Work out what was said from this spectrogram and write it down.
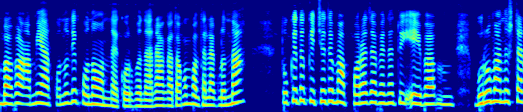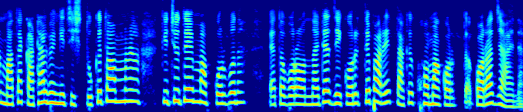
বাবা আমি আর কোনোদিন কোনো অন্যায় করব না। রাঙা তখন বলতে লাগল না তোকে তো কিছুতে মাফ করা যাবে না। তুই এই বা বুড়ো মানুষটার মাথায় কাঁঠাল ভেঙেছিস। তোকে তো আমরা কিছুতে মাফ করব না। এত বড় অন্যায়টা যে করতে পারে তাকে ক্ষমা করা যায় না।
